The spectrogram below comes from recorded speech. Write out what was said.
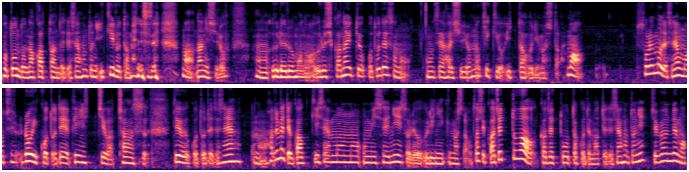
ほとんどなかったんでですね本当に生きるためにですね まあ何しろあの売れるものは売るしかないということでその音声配信用の機器を一旦売りました。まあそれもですね面白いことでピンチはチャンスということでですねあの初めて楽器専門のお店にそれを売りに行きました。私ガジェットはガジェットオタクでもあってですね本当に自分でも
